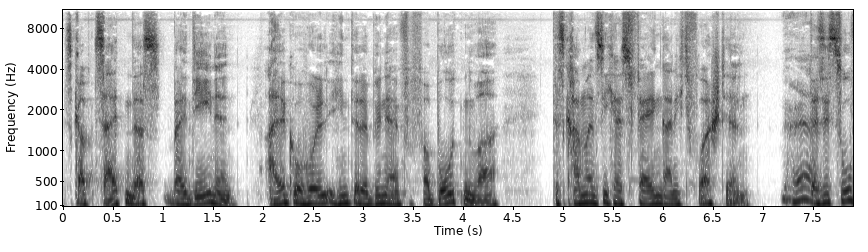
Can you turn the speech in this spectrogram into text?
es gab Zeiten, dass bei denen Alkohol hinter der Bühne einfach verboten war. Das kann man sich als Fan gar nicht vorstellen. Ja, Das, ist so,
